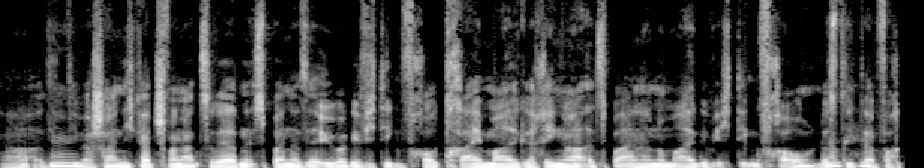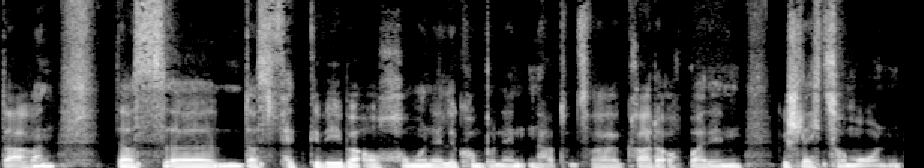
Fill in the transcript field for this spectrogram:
Ja, also mhm. die Wahrscheinlichkeit, schwanger zu werden, ist bei einer sehr übergewichtigen Frau dreimal geringer als bei einer normalgewichtigen Frau. Das okay. liegt einfach daran, dass äh, das Fettgewebe auch hormonelle Komponenten hat, und zwar gerade auch bei den Geschlechtshormonen.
